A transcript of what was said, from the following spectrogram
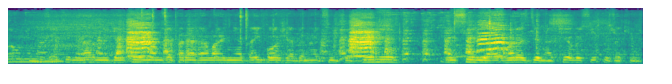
Шановні музики, гарно дякую вам за перегравання. Дай Боже, аби на цій подвір'ю весілля гаразді началося і закінчилося.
